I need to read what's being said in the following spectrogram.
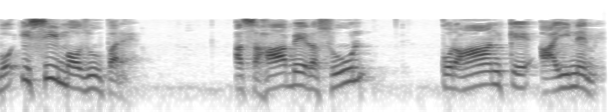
وہ اسی موضوع پر ہے۔ اصحاب رسول قرآن کے آئینے میں۔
